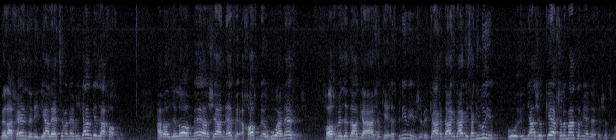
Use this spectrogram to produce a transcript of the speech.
ולכן זה נגיע לעצם הנפש גם כן זה החוכמה. אבל זה לא אומר שהחוכמה הוא הנפש. חוכמה זה דרגה של ככס פנימיים, שבכך דרג, דרגס הגילויים הוא עניין של כרך שלמטה מהנפש עצמו.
